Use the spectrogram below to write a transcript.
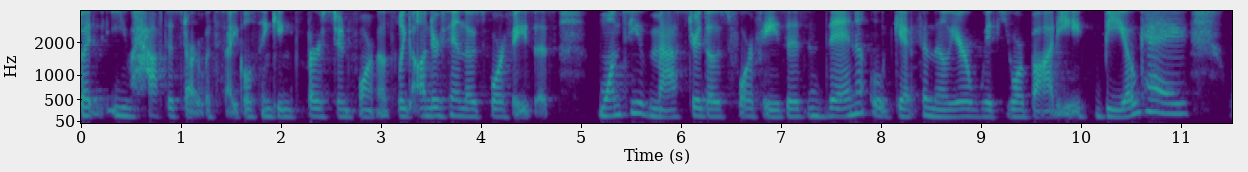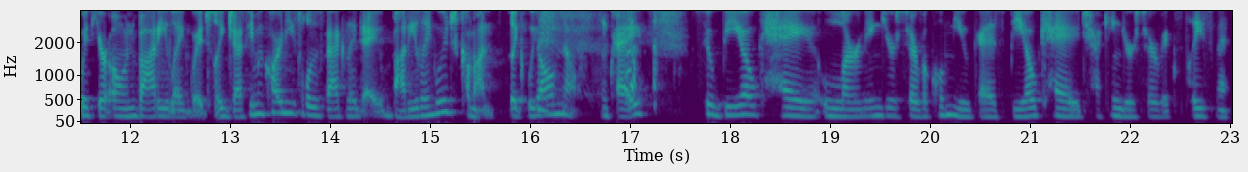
But you have to start with cycle syncing first and foremost. Like, understand those four phases once you've mastered those four phases, then get familiar with your body. Be okay with your own body language. Like Jesse McCartney told us back in the day, body language, come on, like we all know, okay? so be okay learning your cervical mucus, be okay checking your cervix placement,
